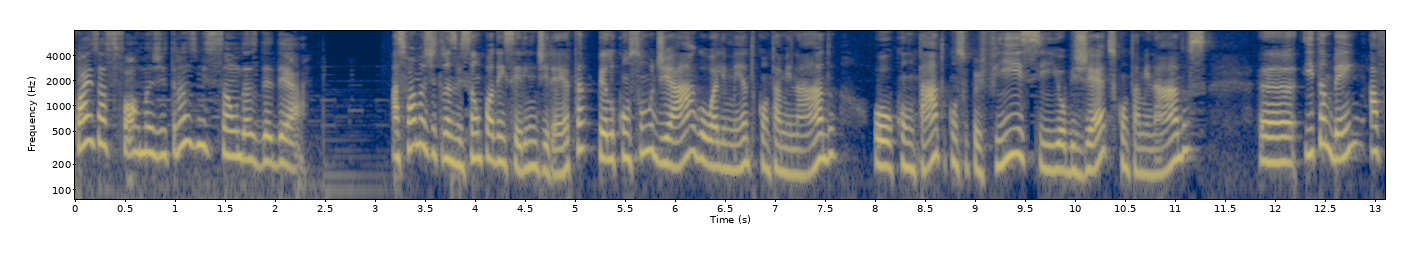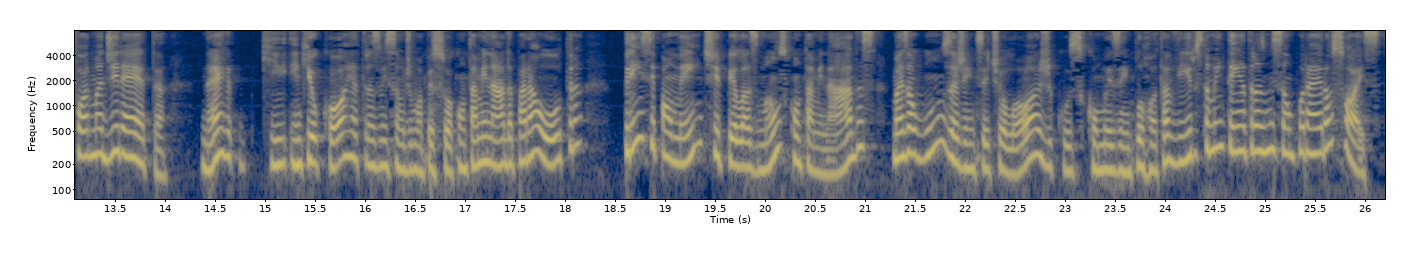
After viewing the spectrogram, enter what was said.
Quais as formas de transmissão das DDA? As formas de transmissão podem ser indireta, pelo consumo de água ou alimento contaminado, ou contato com superfície e objetos contaminados, uh, e também a forma direta, né, que, em que ocorre a transmissão de uma pessoa contaminada para outra, principalmente pelas mãos contaminadas, mas alguns agentes etiológicos, como exemplo o rotavírus, também têm a transmissão por aerossóis,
